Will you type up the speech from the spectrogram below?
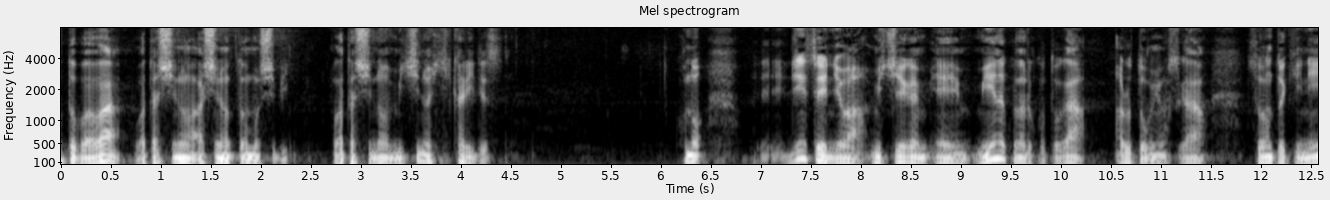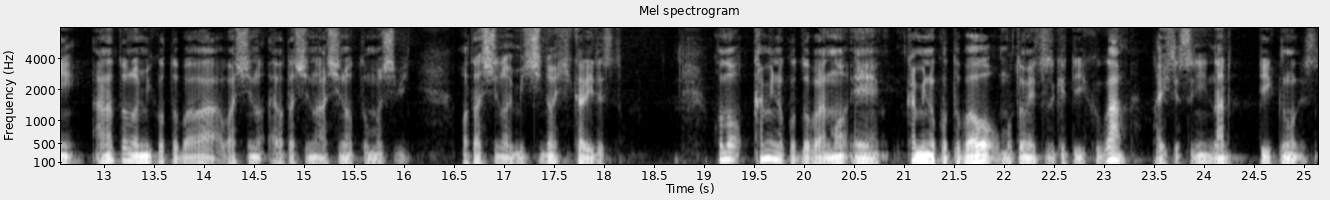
言葉は私の足の灯火、私の道の光です。この人生には道が、見えなくなることがあると思いますが、その時にあなたの御言葉は私の私の足の灯火、私の道の光ですと。この神の言葉の、えー、神の言葉を求め続けていくが大切になっていくのです。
